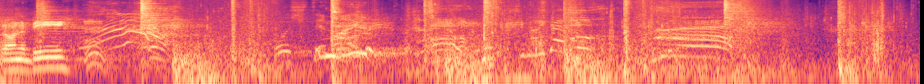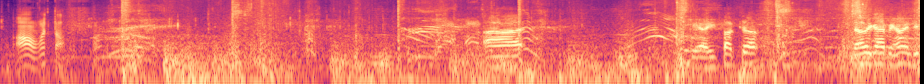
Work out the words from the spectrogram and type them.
going to B. Oh, what the fuck? Uh, yeah, he fucked up. Another guy behind you.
